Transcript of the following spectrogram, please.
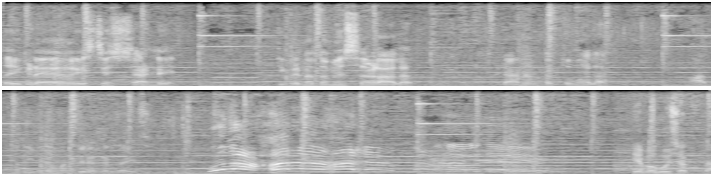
तर इकडे एस टी स्टँड आहे. तिकडनं तुम्ही सरळ आलात. त्यानंतर तुम्हाला आतमध्ये इकडे मंदिराकडे जायचं बोला हर हर हे बघू शकता.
